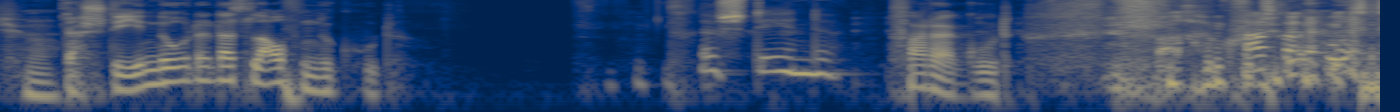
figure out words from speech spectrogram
Tja, Das stehende oder das laufende Gut? Das Stehende. Fahrergut. Fahrergut.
